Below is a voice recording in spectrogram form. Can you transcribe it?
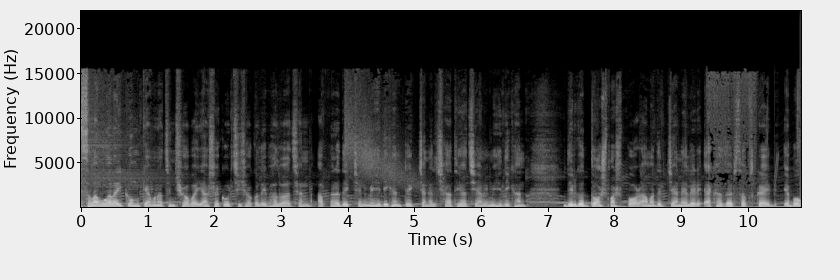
আসসালামু আলাইকুম, কেমন আছেন সবাই? আশা করছি সকলেই ভালো আছেন। আপনারা দেখছেন মেহেদি খান টেক চ্যানেল, সাথে আছি আমি মেহেদি খান। দীর্ঘ দশ মাস পর আমাদের চ্যানেলের এক হাজার সাবস্ক্রাইব এবং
